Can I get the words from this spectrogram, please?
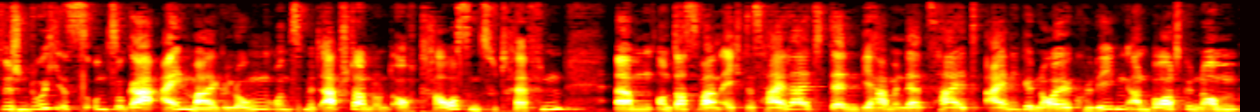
Zwischendurch ist es uns sogar einmal gelungen, uns mit Abstand und auch draußen zu treffen. Ähm, und das war ein echtes Highlight, denn wir haben in der Zeit einige neue Kollegen an Bord genommen.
